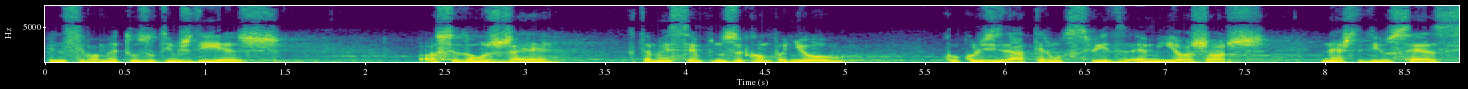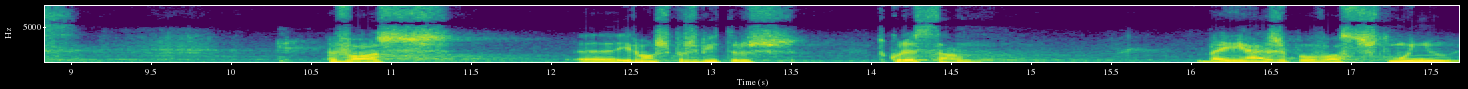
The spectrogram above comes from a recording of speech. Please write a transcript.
principalmente nos últimos dias, ao Senhor José, que também sempre nos acompanhou, com a curiosidade de ter-me recebido a mim e ao Jorge nesta Diocese. A vós, uh, irmãos presbíteros, de coração, bem haja pelo vosso testemunho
